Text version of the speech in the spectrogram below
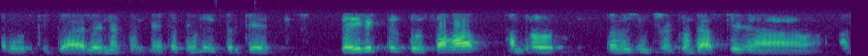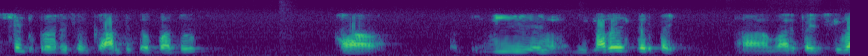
పలువురికి గాయాలైనటువంటి నేపథ్యంలో ఇప్పటికే డైరెక్టర్తో సహా అందులో ప్రవేశించినటువంటి అసిస్టెంట్ అసిస్టెంట్ ప్రొఫెసర్ క్రాంతితో పాటు ఈ మరో ఇద్దరిపై వారిపై శివ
